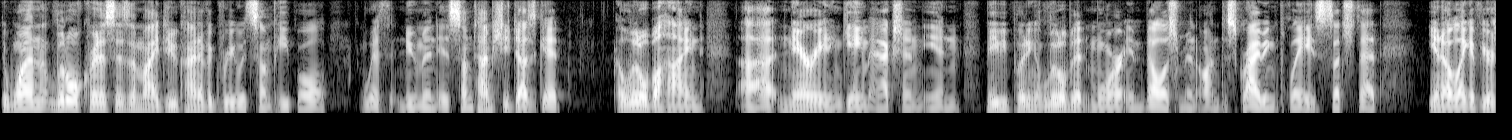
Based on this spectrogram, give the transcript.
The one little criticism I do kind of agree with some people with Newman is sometimes she does get a little behind uh, narrating game action in maybe putting a little bit more embellishment on describing plays, such that, you know, like if you're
